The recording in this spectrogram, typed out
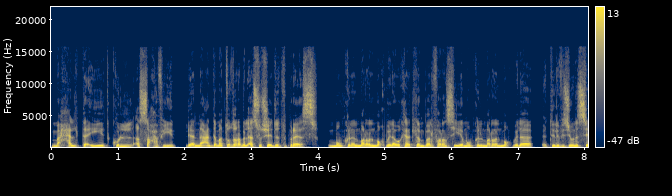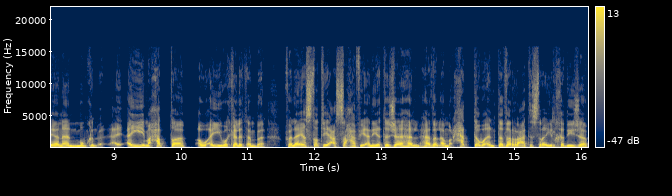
محل تأييد كل الصحفيين. لأن عندما تضرب الأسوشيتد بريس ممكن المرة المقبلة وكالة الأنباء الفرنسية ممكن المرة المقبلة تلفزيون السي إن إن ممكن أي محطة أو أي وكالة أنباء. فلا يستطيع الصحفي أن يتجاهل هذا الأمر. حتى وأن تذرعت إسرائيل خديجة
